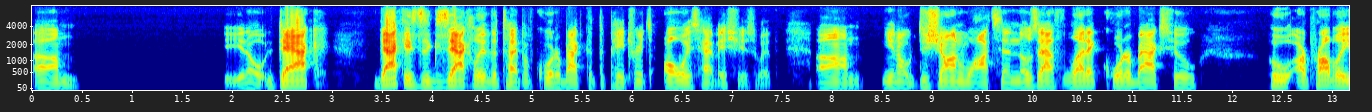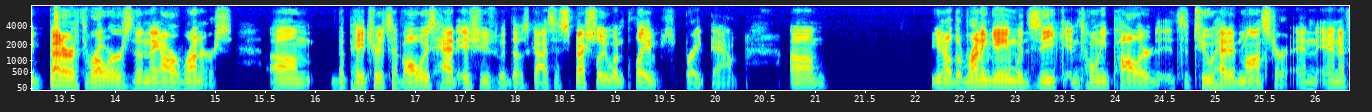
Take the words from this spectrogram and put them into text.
Um, you know, Dak Dak is exactly the type of quarterback that the Patriots always have issues with. Um, you know, Deshaun Watson, those athletic quarterbacks who who are probably better throwers than they are runners. Um, the Patriots have always had issues with those guys, especially when plays break down. Um, you know, the running game with Zeke and Tony Pollard, it's a two-headed monster. And and if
